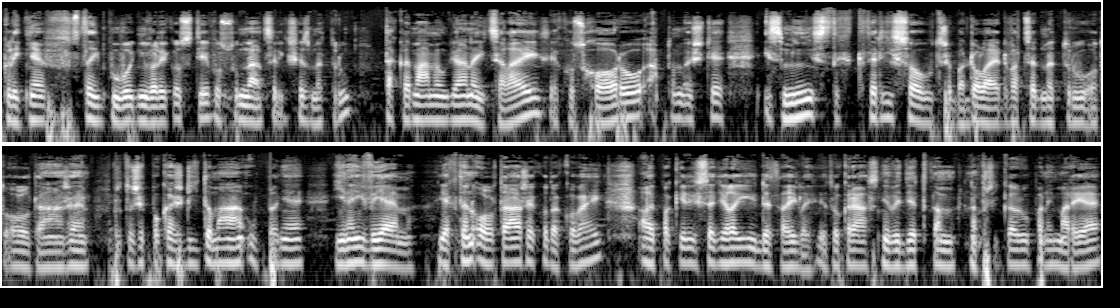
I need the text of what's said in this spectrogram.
klidně v té původní velikosti 18,6 metrů. Takhle máme udělaný celý, jako z chóru a potom ještě i z míst, které jsou třeba dole 20 metrů od oltáře, protože po každý to má úplně jiný věm jak ten oltář jako takovej, ale pak i když se dělají detaily. Je to krásně vidět tam například u Pany Marie,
